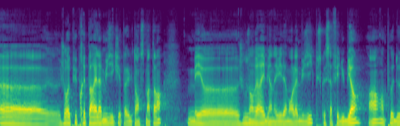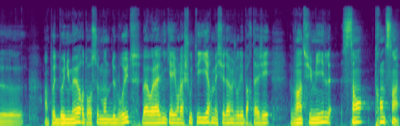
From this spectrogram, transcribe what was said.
Euh, j'aurais pu préparer la musique, j'ai pas eu le temps ce matin. Mais euh, je vous enverrai bien évidemment la musique puisque ça fait du bien, hein, un, peu de, un peu de bonne humeur dans ce monde de brut. Bah voilà, le on l'a shooté hier, messieurs, dames, je voulais partager 28 135.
